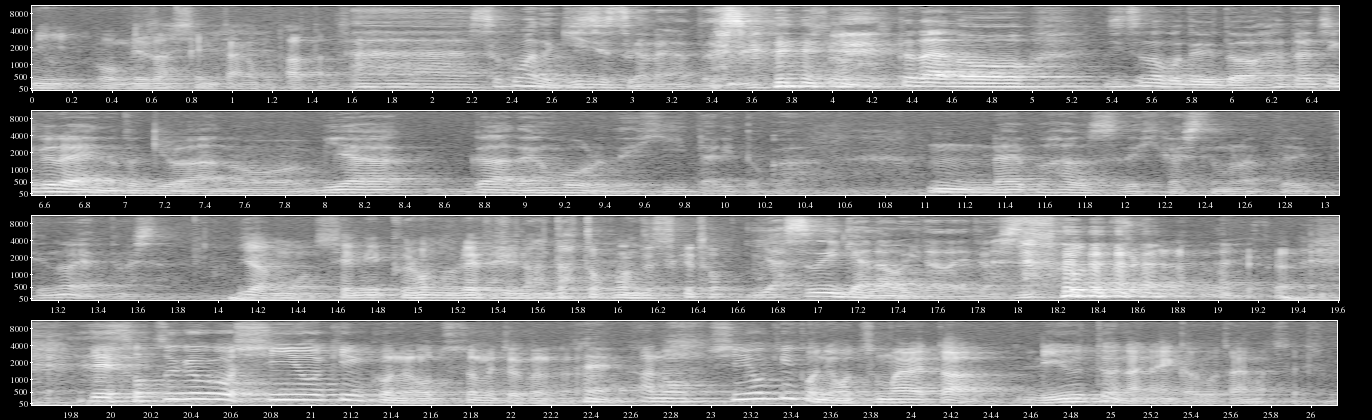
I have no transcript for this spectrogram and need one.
にを目指してみたいなことあったんですか？ああそこまで技術がなかったです ただあの実のこと言うと二十歳ぐらいの時はあのビアガーデンホールで弾いたりとか、うん、ライブハウスで弾かせてもらったりっていうのはやってました。じゃあもうセミプロのレベルなんだと思うんですけど。安いギャラを頂いてました。そ うですかで卒業後信用金庫にお勤めということで、はい、あの信用金庫にお勤められた理由というのは何かございましたでしょうか？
